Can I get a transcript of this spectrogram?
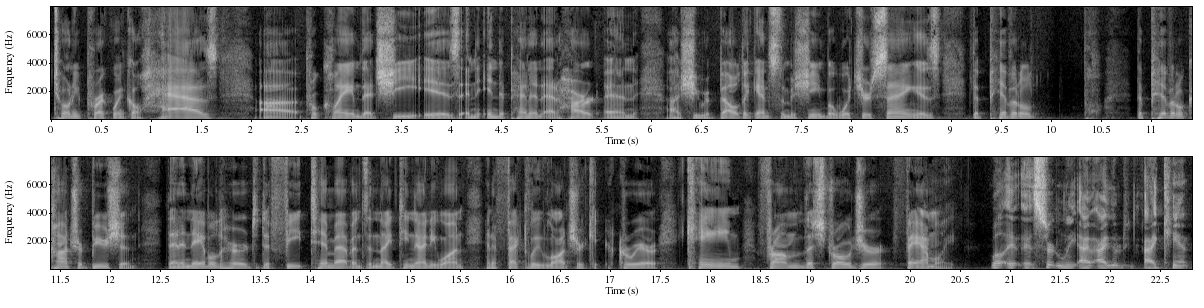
Toni Preckwinkle has uh, proclaimed that she is an independent at heart and uh, she rebelled against the machine. But what you're saying is the pivotal the pivotal contribution that enabled her to defeat Tim Evans in 1991 and effectively launch her career came from the Stroger family. Well, it, it certainly, I, I, I can't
